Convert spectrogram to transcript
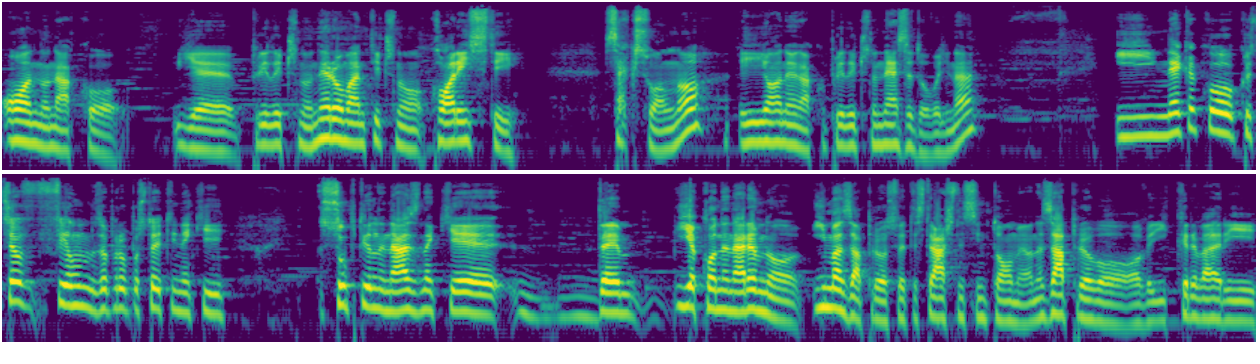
on onako je prilično neromantično koristi seksualno i ona je onako prilično nezadovoljna. I nekako kroz ceo film zapravo postoje ti neki subtilne naznake da je, iako ona naravno ima zapravo sve te strašne simptome, ona zapravo ove, i krvari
